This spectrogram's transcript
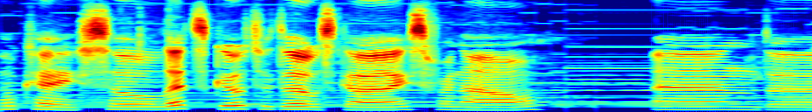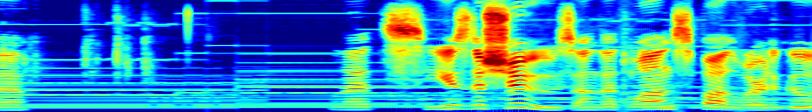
Okay, so let's go to those guys for now and uh, let's use the shoes on that one spot where the goo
